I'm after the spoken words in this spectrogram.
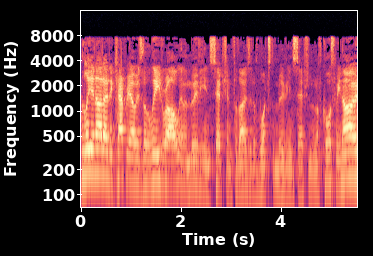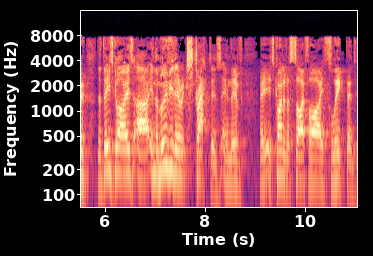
Leonardo DiCaprio is the lead role in the movie Inception, for those that have watched the movie Inception. And of course, we know that these guys are, in the movie, they're extractors and they've it's kind of a sci-fi flick that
